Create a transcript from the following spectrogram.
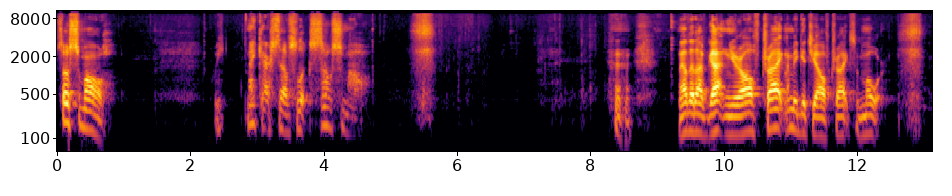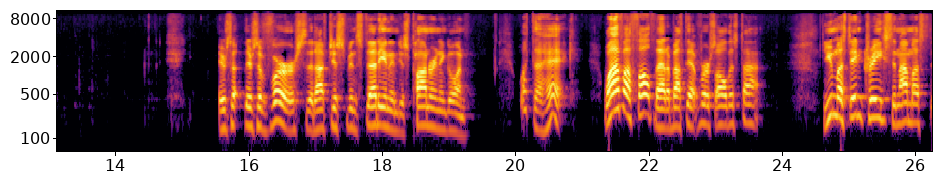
So small. We make ourselves look so small. now that I've gotten you off track, let me get you off track some more. There's a, there's a verse that I've just been studying and just pondering and going, what the heck? Why have I thought that about that verse all this time? You must increase and I must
